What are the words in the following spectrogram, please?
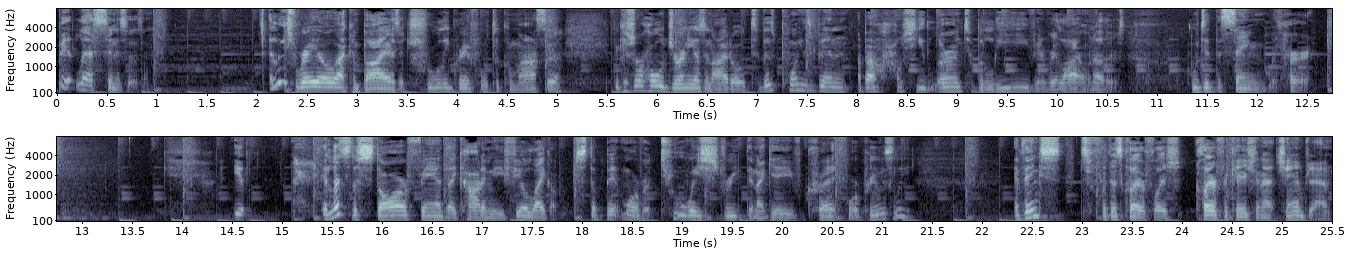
bit less cynicism. At least Reo I can buy as a truly grateful to Kumasa because her whole journey as an idol to this point has been about how she learned to believe and rely on others who did the same with her. It it lets the star fan dichotomy feel like just a bit more of a two way street than I gave credit for previously. And thanks for this clarification that ChamJam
